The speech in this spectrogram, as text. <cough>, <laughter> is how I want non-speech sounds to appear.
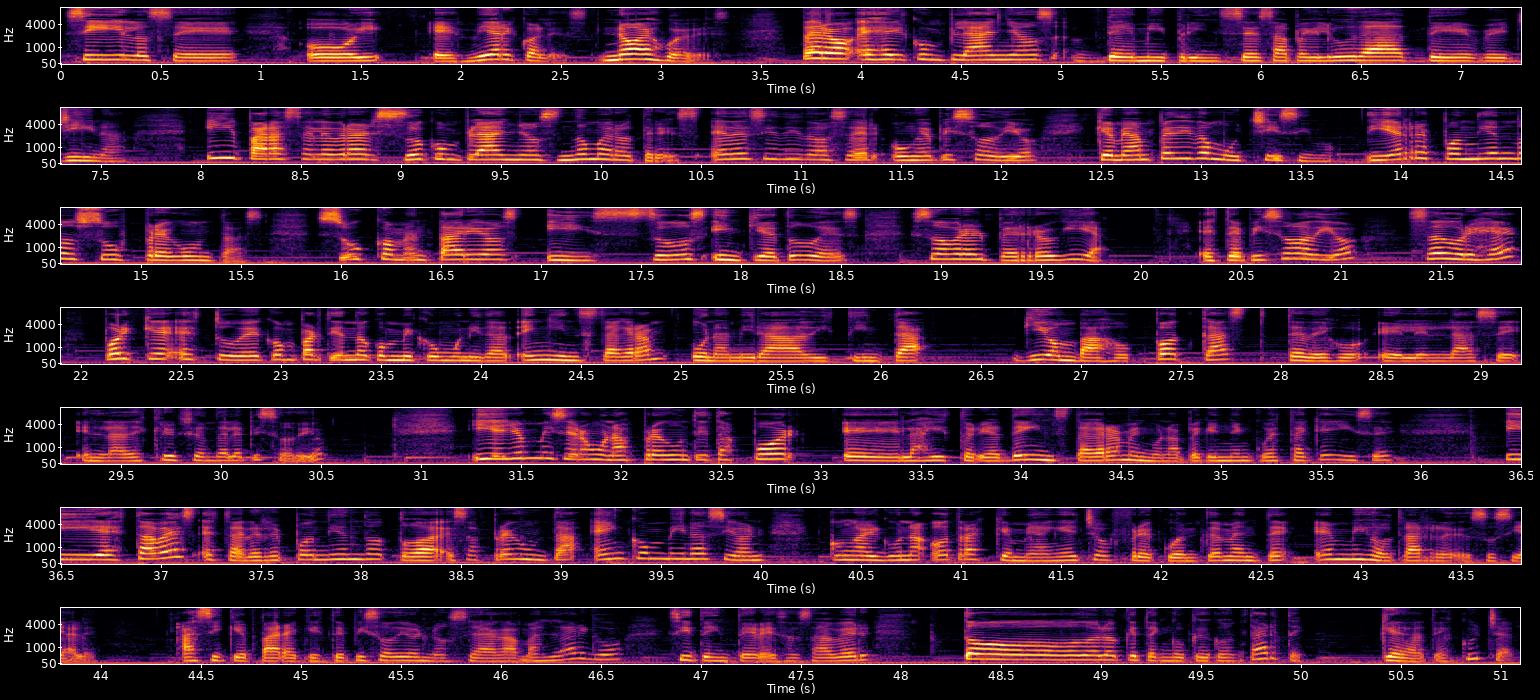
Sí, lo sé, hoy es miércoles, no es jueves, pero es el cumpleaños de mi princesa peluda de Regina. Y para celebrar su cumpleaños número 3, he decidido hacer un episodio que me han pedido muchísimo y es respondiendo sus preguntas, sus comentarios y sus inquietudes sobre el perro guía. Este episodio surge porque estuve compartiendo con mi comunidad en Instagram una mirada distinta guion bajo podcast, te dejo el enlace en la descripción del episodio. Y ellos me hicieron unas preguntitas por eh, las historias de Instagram en una pequeña encuesta que hice. Y esta vez estaré respondiendo todas esas preguntas en combinación con algunas otras que me han hecho frecuentemente en mis otras redes sociales. Así que para que este episodio no se haga más largo, si te interesa saber todo lo que tengo que contarte, quédate a escuchar.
